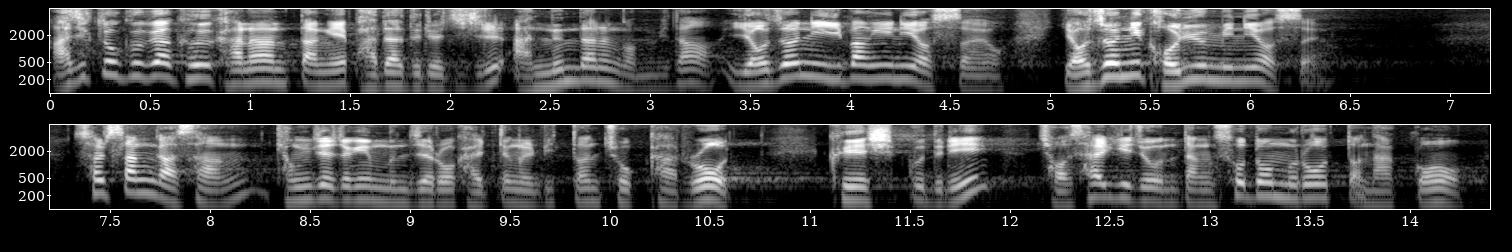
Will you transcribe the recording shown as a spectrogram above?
아직도 그가 그 가나안 땅에 받아들여지질 않는다는 겁니다. 여전히 이방인이었어요. 여전히 거류민이었어요. 설상가상 경제적인 문제로 갈등을 빚던 조카 롯 그의 식구들이 저 살기 좋은 땅 소돔으로 떠났고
